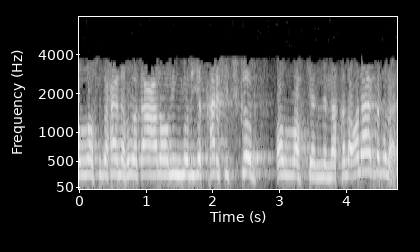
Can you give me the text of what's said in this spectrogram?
Alloh subhanahu va taoloning yo'liga qarshi chiqib ollohga nima qila olardi bular?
